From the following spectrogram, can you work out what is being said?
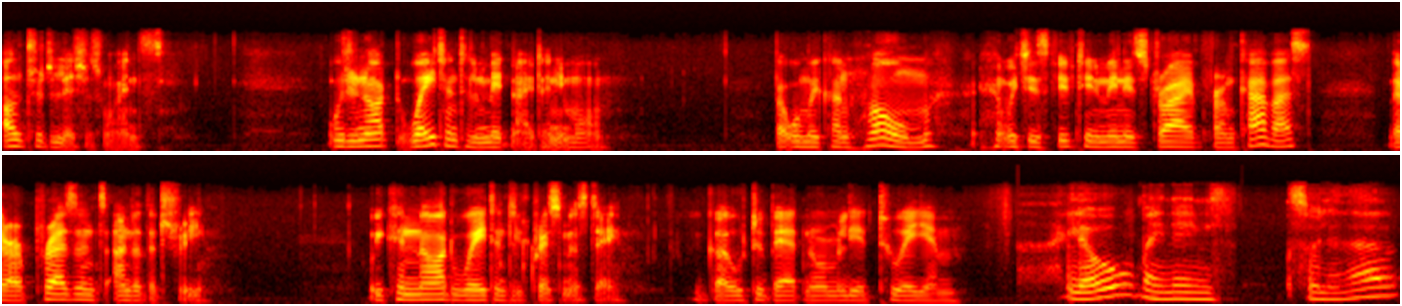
ultra delicious wines. We do not wait until midnight anymore. But when we come home, which is 15 minutes drive from Cavas, there are presents under the tree. We cannot wait until Christmas Day. We go to bed normally at 2 a.m. Hello, my name is Soledad.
